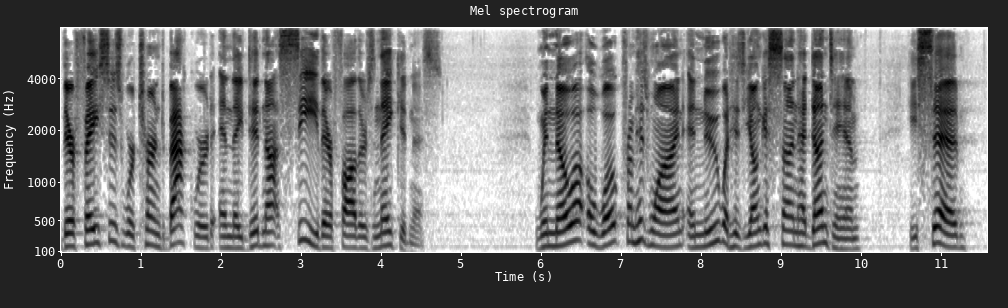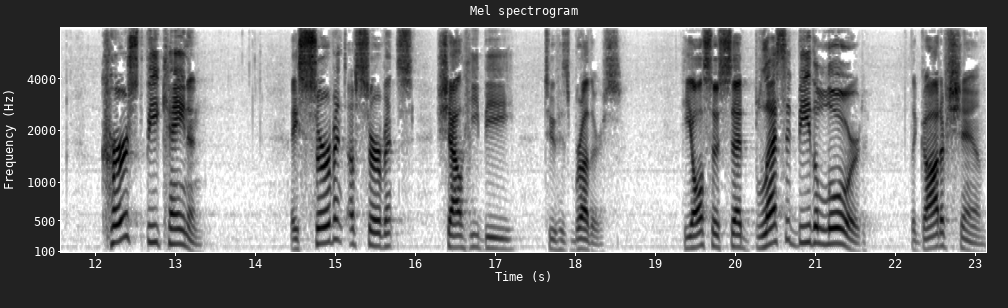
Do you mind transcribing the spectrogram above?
Their faces were turned backward, and they did not see their father's nakedness. When Noah awoke from his wine and knew what his youngest son had done to him, he said, Cursed be Canaan, a servant of servants shall he be to his brothers. He also said, Blessed be the Lord, the God of Shem,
